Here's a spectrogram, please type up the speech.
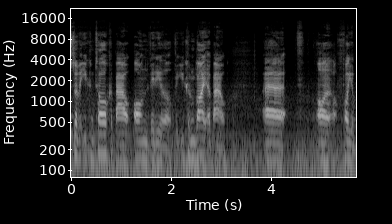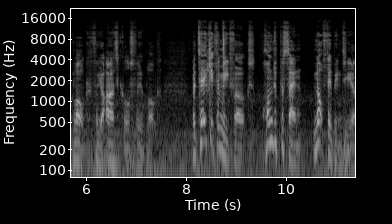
so that you can talk about on video, that you can write about uh, or for your blog, for your articles, for your blog. But take it from me, folks, 100%, not fibbing to you.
